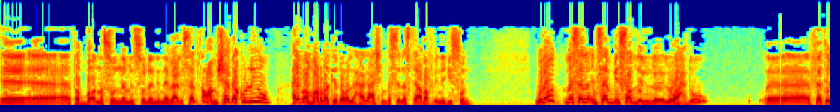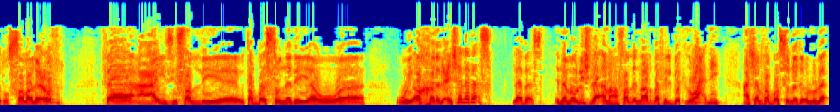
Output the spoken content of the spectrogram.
آه طبقنا سنة من سنن النبي عليه السلام. طبعا مش هيبقى كل يوم هيبقى مرة كده ولا حاجة عشان بس الناس تعرف إن دي سنة. ولو مثلا إنسان بيصلي لوحده آه فاتته الصلاة لعذر فعايز يصلي يطبق السنة دي ويأخر العشاء لا بأس لا بأس. إنما يقوليش لا أنا هصلي النهاردة في البيت لوحدي عشان أطبق السنة دي أقول له لا.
